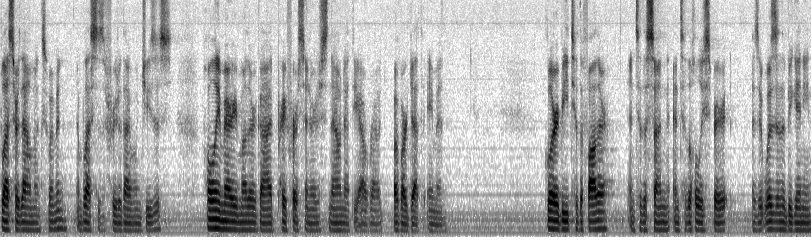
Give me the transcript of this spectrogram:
Blessed art thou amongst women, and blessed is the fruit of thy womb, Jesus. Holy Mary, Mother of God, pray for us sinners, now and at the hour of our death. Amen. Glory be to the Father, and to the Son, and to the Holy Spirit, as it was in the beginning,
